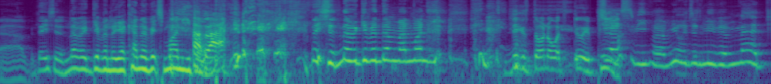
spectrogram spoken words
Uh, they should have never given the Jokanovic money. they should have never given them man money. niggas don't know what to do with P. Trust me, fam. You were just moving mad.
